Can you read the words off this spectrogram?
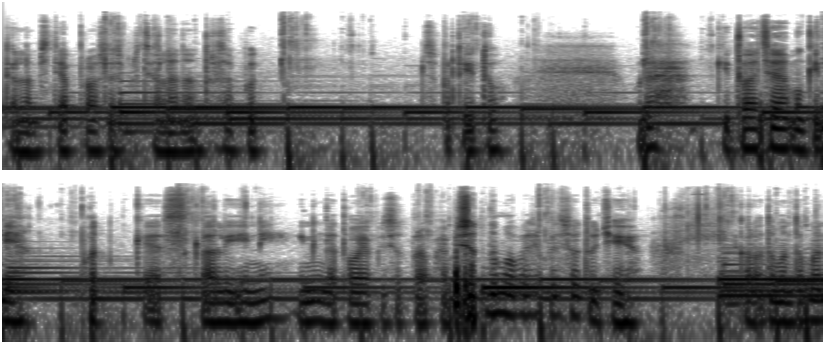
dalam setiap proses perjalanan tersebut. Seperti itu. Udah gitu aja mungkin ya podcast kali ini. Ini nggak tahu episode berapa. Episode 6 apa episode 7 ya? Kalau teman-teman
